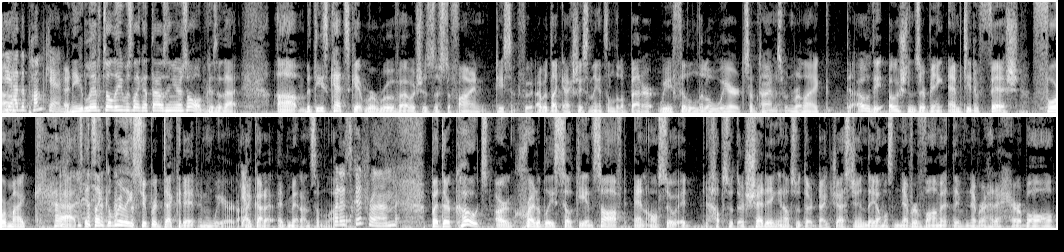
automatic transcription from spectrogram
He Uh, had the pumpkin. and he lived till he was like a thousand years old because of that. Um, but these cats get Raruva, which is just a fine, decent food. I would like actually something that's a little better. We feel a little weird sometimes when we're like, "Oh, the oceans are being emptied of fish for my cat." It's like really super decadent and weird. Yeah. I gotta admit on some level. but it's good for them. But their coats are incredibly silky and soft, and also it helps with their shedding. It helps with their digestion. They almost never vomit. They've never had a hairball.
